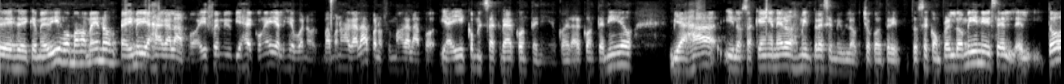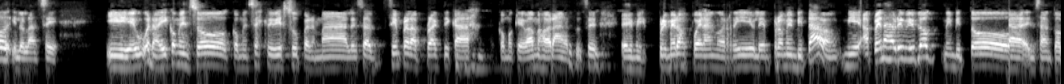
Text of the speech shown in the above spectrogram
desde que me dijo más o menos, ahí me viajé a Galapo, ahí fue mi viaje con ella, le dije, bueno, vámonos a Galapo, nos fuimos a Galapo, y ahí comencé a crear contenido, crear contenido, viajar y lo saqué en enero de 2013 en mi blog, Chocotrip. Entonces compré el dominio, hice el, todo y lo lancé. Y eh, bueno, ahí comenzó, comencé a escribir súper mal, o sea, siempre la práctica como que va mejorando. Entonces, eh, mis primeros pues eran horribles, pero me invitaban. Mi, apenas abrí mi blog, me invitó en Santo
